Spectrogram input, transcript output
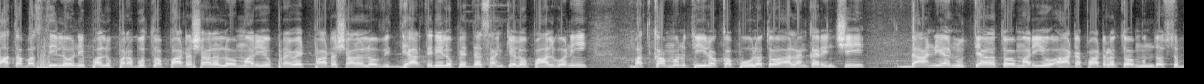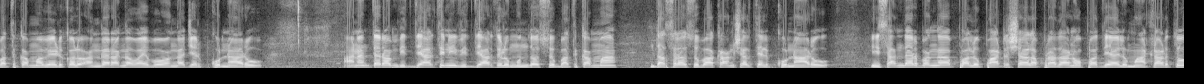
పాతబస్తీలోని పలు ప్రభుత్వ పాఠశాలలో మరియు ప్రైవేట్ పాఠశాలలో విద్యార్థినిలు పెద్ద సంఖ్యలో పాల్గొని బతుకమ్మను తీరొక్క పూలతో అలంకరించి దాండియా నృత్యాలతో మరియు ఆటపాటలతో ముందస్తు బతుకమ్మ వేడుకలు అంగరంగ వైభవంగా జరుపుకున్నారు. అనంతరం విద్యార్థిని విద్యార్థులు ముందస్తు బతుకమ్మ దసరా శుభాకాంక్షలు తెలుపుకున్నారు. ఈ సందర్భంగా పలు పాఠశాల ప్రధానోపాధ్యాయులు మాట్లాడుతూ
